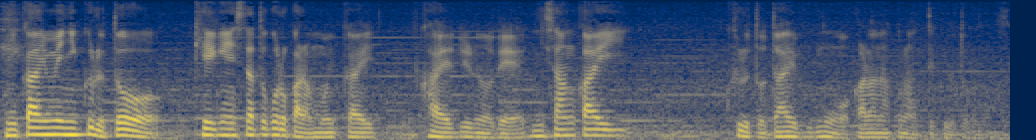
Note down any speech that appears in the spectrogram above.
2回目に来ると軽減したところからもう1回帰れるので23回来るとだいぶもう分からなくなってくると思います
